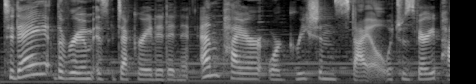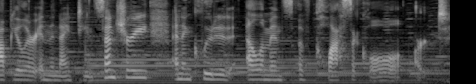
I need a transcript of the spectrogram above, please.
Today, the room is decorated in an Empire or Grecian style, which was very popular in the 19th century and included elements of classical art.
